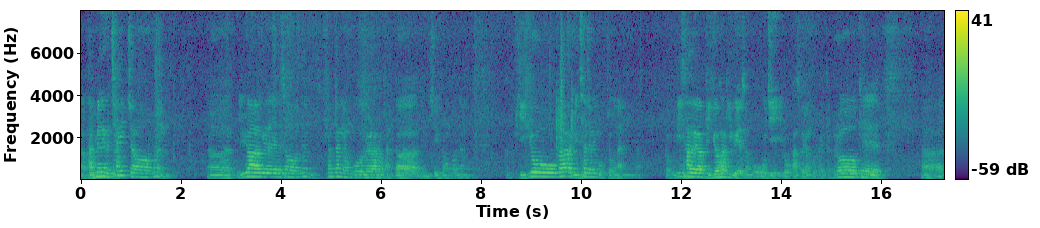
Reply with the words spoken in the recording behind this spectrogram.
아, 반면에 그 차이점은 어, 인류학에서는 현장 연구를 하러 간다든지 그런 거는 그 비교가 일차적인 목적은 아닙니다. 그러니까 우리 사회와 비교하기 위해서 뭐 오지로 가서 연구를 하겠다 그렇게 어,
